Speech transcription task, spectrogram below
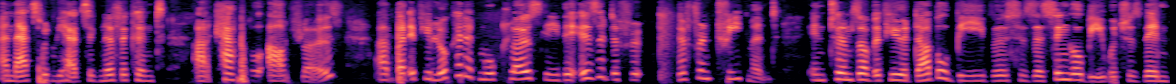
and that's when we had significant uh, capital outflows. Uh, but if you look at it more closely, there is a different different treatment in terms of if you're a double B versus a single B, which is then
